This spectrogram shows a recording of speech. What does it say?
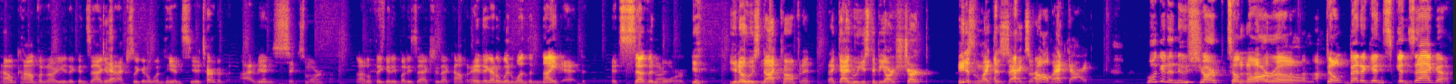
how confident are you that Gonzaga's Yeah. actually going to win the NCAA tournament? I mean, six more. I don't think anybody's actually that confident. Hey, they got to win one tonight, Ed. It's seven more. You, you know who's not confident? That guy who used to be our sharp. He doesn't like the Zags at all. That guy. We'll get a new sharp tomorrow. don't bet against Gonzaga.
